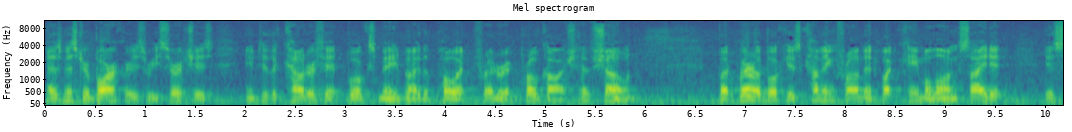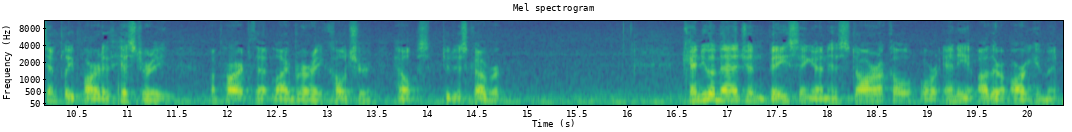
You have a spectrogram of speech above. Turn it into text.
as Mr. Barker's researches into the counterfeit books made by the poet Frederick Prokosch have shown. But where a book is coming from and what came alongside it is simply part of history, a part that library culture helps to discover. Can you imagine basing an historical or any other argument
